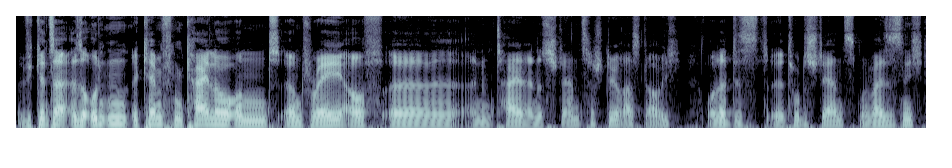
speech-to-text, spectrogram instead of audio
wie kennst du, also unten kämpfen Kylo und, und Ray auf äh, einem Teil eines Sternzerstörers, glaube ich. Oder des äh, Todessterns, man weiß es nicht.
